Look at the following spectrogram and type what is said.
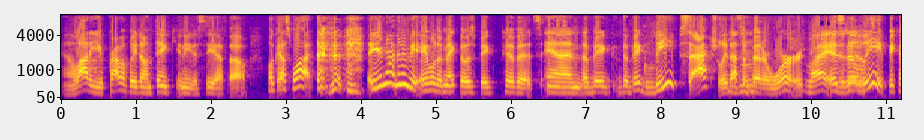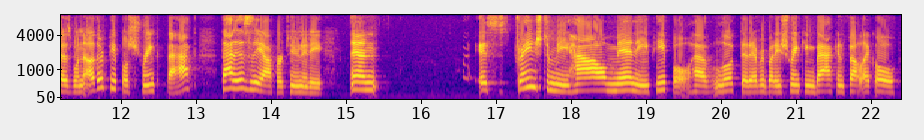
And a lot of you probably don't think you need a CFO. Well, guess what? You're not going to be able to make those big pivots and the big the big leaps. Actually, that's mm-hmm. a better word. Right. It's it the is. leap because when other people shrink back, that is the opportunity. And it's strange to me how many people have looked at everybody shrinking back and felt like, oh,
